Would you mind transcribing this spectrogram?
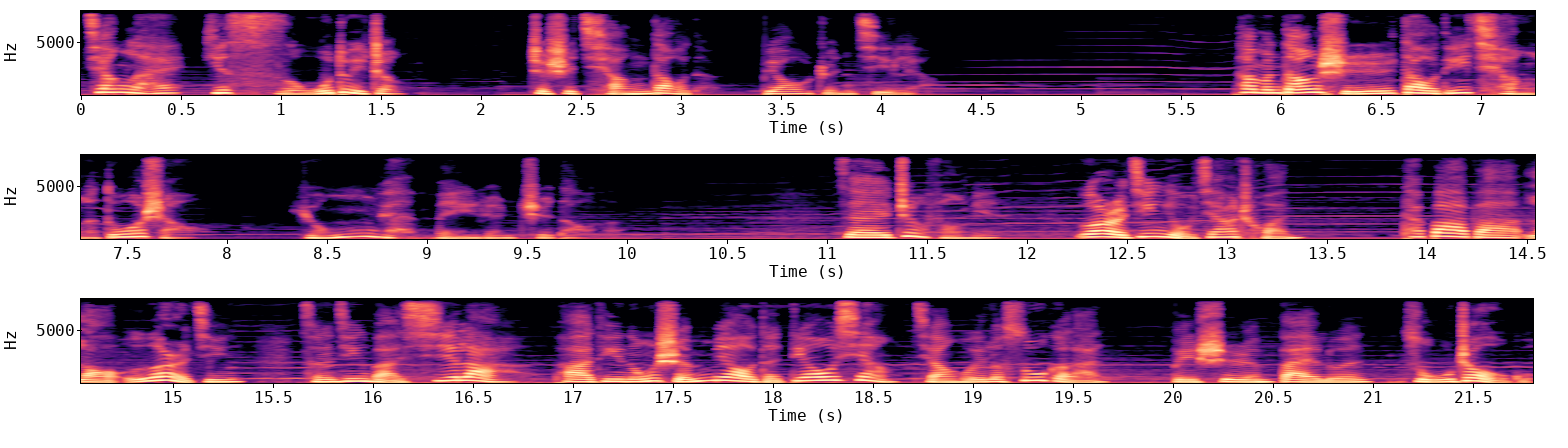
将来也死无对证，这是强盗的标准伎俩。他们当时到底抢了多少，永远没人知道了。在这方面，额尔金有家传，他爸爸老额尔金曾经把希腊帕提农神庙的雕像抢回了苏格兰，被诗人拜伦诅咒过。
